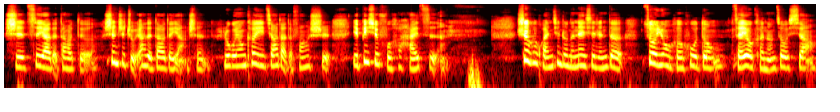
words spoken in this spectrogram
是次要的道德，甚至主要的道德养成。如果用刻意教导的方式，也必须符合孩子。社会环境中的那些人的作用和互动，才有可能奏效。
